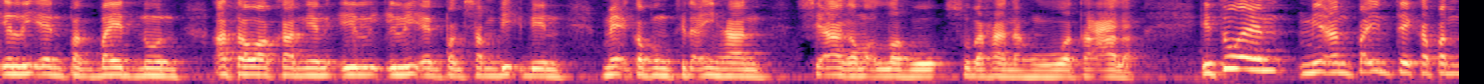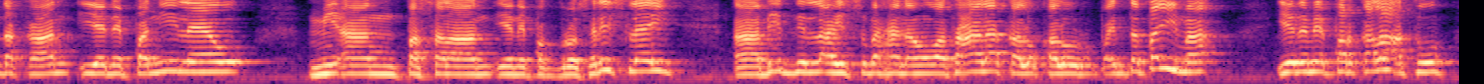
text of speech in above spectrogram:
ilien pagbayad nun atawakan yan ili, ilien pagsambibin may kapong tinaihan si agam Allah subhanahu wa ta'ala. Ituen mian painte kapandakan iyan panilew mian pasalan iyan e pag grocery slay uh, biidnillahi subhanahu wa ta'ala kalu kalu painta tayma iyan may parkala ato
